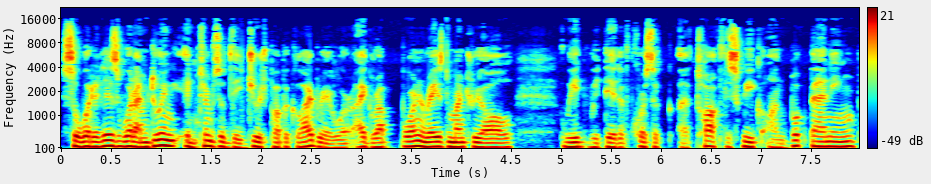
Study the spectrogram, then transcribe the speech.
So, what it is, what I'm doing in terms of the Jewish Public Library, where I grew up, born and raised in Montreal. We, we did, of course, a, a, talk this week on book banning.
